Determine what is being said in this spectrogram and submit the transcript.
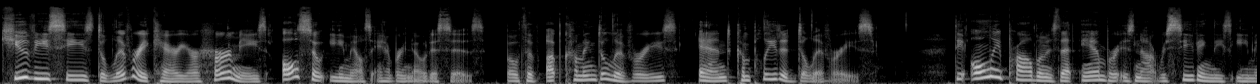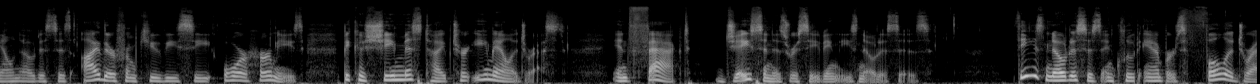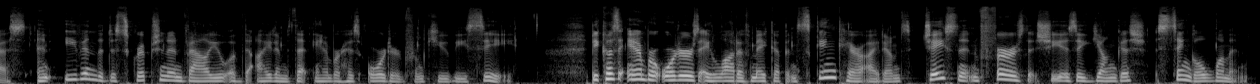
QVC's delivery carrier, Hermes, also emails Amber notices, both of upcoming deliveries and completed deliveries. The only problem is that Amber is not receiving these email notices either from QVC or Hermes because she mistyped her email address. In fact, Jason is receiving these notices. These notices include Amber's full address and even the description and value of the items that Amber has ordered from QVC. Because Amber orders a lot of makeup and skincare items, Jason infers that she is a youngish, single woman.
